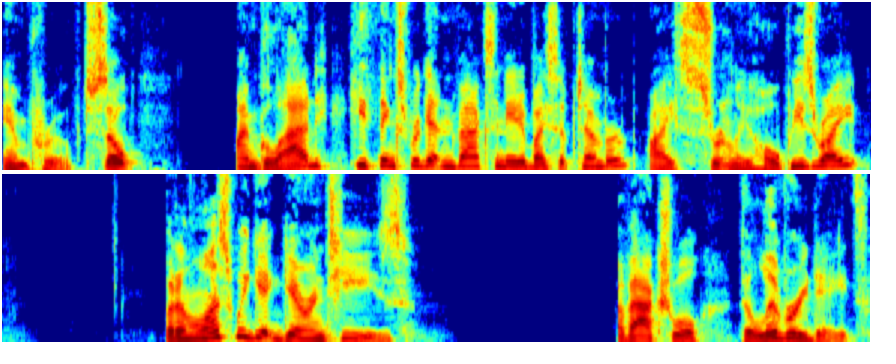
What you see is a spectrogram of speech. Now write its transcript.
improved. So I'm glad he thinks we're getting vaccinated by September. I certainly hope he's right. But unless we get guarantees of actual delivery dates,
